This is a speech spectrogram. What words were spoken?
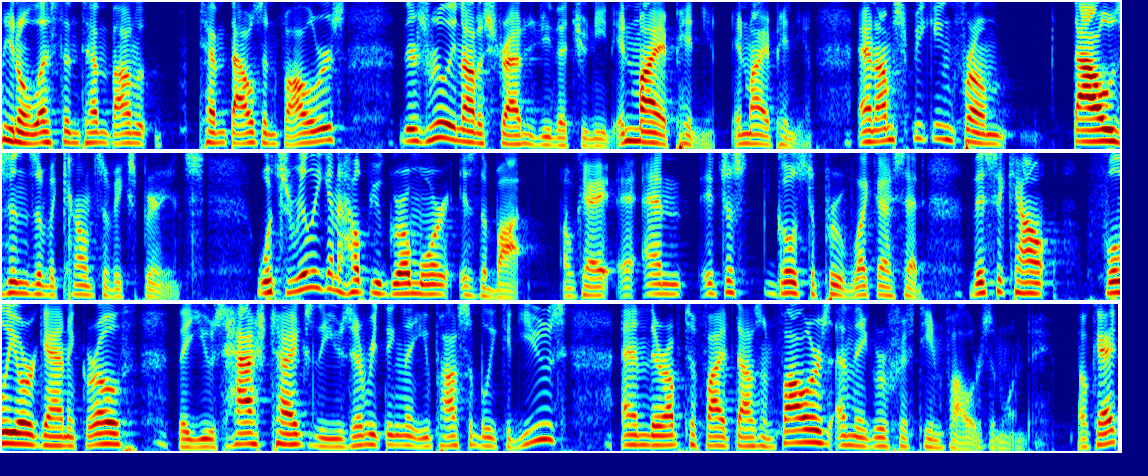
you know less than 10,000 10, followers, there's really not a strategy that you need, in my opinion. In my opinion. And I'm speaking from thousands of accounts of experience. What's really going to help you grow more is the bot. Okay. And it just goes to prove, like I said, this account, fully organic growth. They use hashtags, they use everything that you possibly could use, and they're up to 5,000 followers, and they grew 15 followers in one day. Okay.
